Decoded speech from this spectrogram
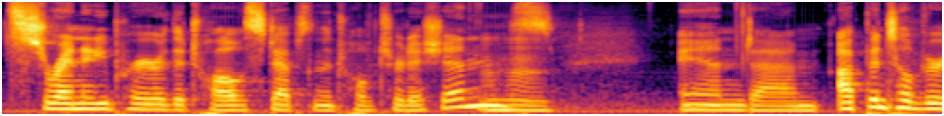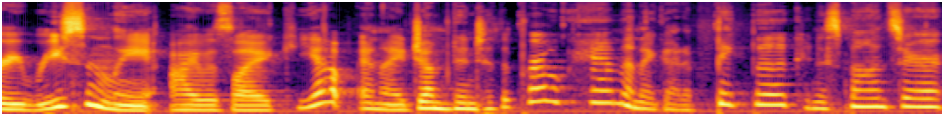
serenity prayer the 12 steps and the 12 traditions. And um, up until very recently i was like yep and i jumped into the program and i got a big book and a sponsor.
